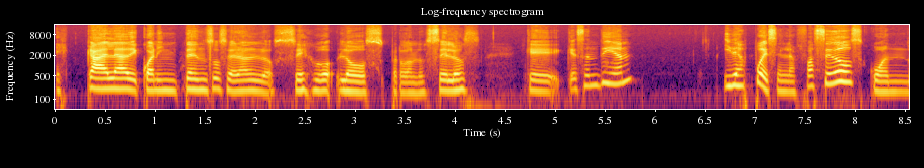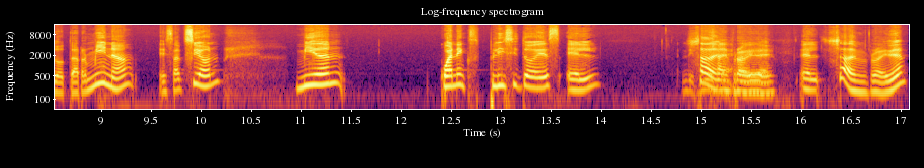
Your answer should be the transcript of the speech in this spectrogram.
escala de cuán intensos eran los sesgos, los, perdón, los celos que, que sentían. Y después, en la fase 2, cuando termina esa acción, miden cuán explícito es el Schadenfreude. El Schadenfreude.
